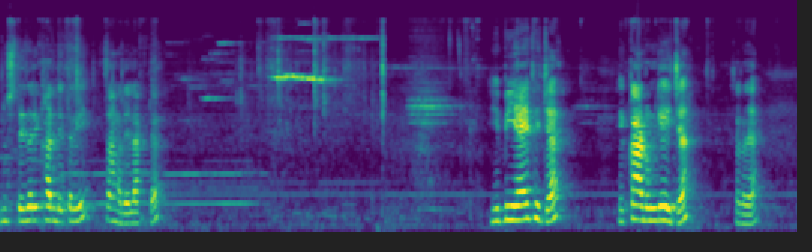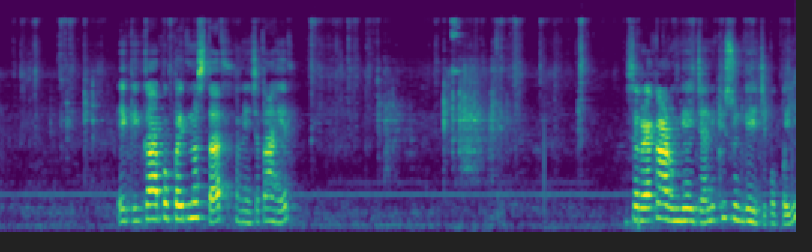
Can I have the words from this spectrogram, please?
नुसते जरी खाल्ले तरी चांगले लागतात. हे बिया आहे त्याच्यात हे काढून घ्यायच्या सगळ्या. एक एका पपईत नसतात पण ह्याच्यात आहेत. सगळ्या काढून घ्यायच्या आणि खिसून घ्यायची पपई.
